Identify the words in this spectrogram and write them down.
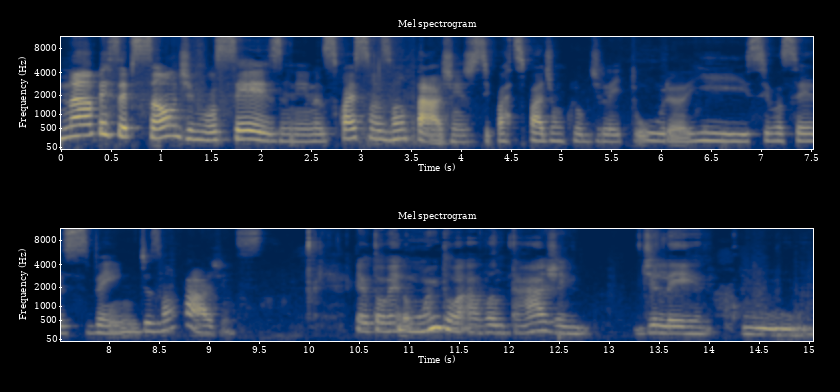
Na percepção de vocês, meninas, quais são as vantagens de se participar de um clube de leitura e se vocês veem desvantagens? Eu estou vendo muito a vantagem de ler com um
